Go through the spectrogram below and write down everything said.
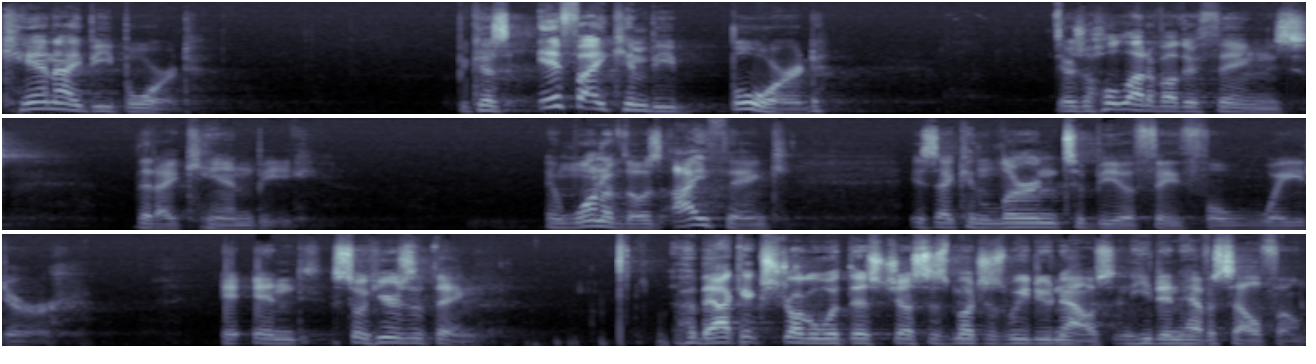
Can I be bored? Because if I can be bored, there's a whole lot of other things that I can be. And one of those, I think, is I can learn to be a faithful waiter. And so here's the thing Habakkuk struggled with this just as much as we do now, and he didn't have a cell phone,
